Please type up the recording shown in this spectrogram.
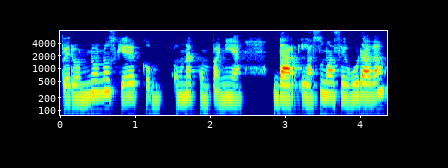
pero no nos quiere una compañía dar la suma asegurada,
